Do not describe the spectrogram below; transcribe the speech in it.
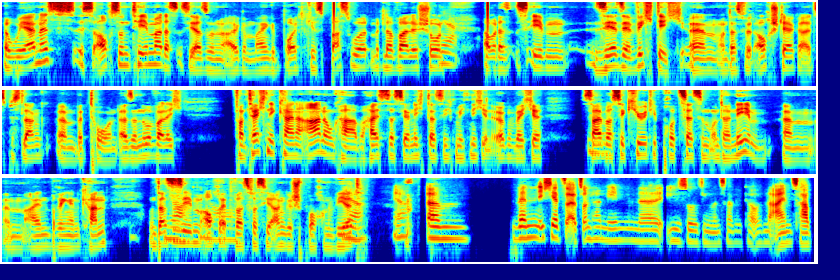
Awareness ist auch so ein Thema. Das ist ja so ein allgemein gebräuchliches Buzzword mittlerweile schon. Ja. Aber das ist eben sehr, sehr wichtig. Ähm, und das wird auch stärker als bislang ähm, betont. Also nur weil ich von Technik keine Ahnung habe, heißt das ja nicht, dass ich mich nicht in irgendwelche Cybersecurity-Prozesse im Unternehmen ähm, ähm, einbringen kann. Und das ja, ist eben genau. auch etwas, was hier angesprochen wird. Ja, ja. Ähm, wenn ich jetzt als Unternehmen eine ISO 27001 habe,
